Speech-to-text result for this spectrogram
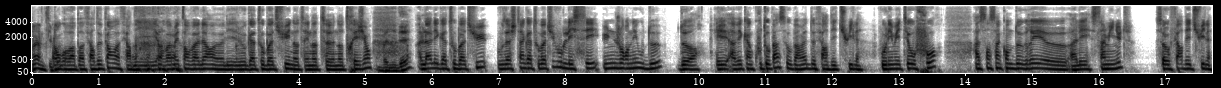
Ouais, un petit peu. Donc on va pas faire de pain, on va faire des, on va mettre en valeur euh, les- le gâteau battu et notre, et notre, notre région. Bonne idée. Là, les gâteaux battus, vous achetez un gâteau battu, vous le laissez une journée ou deux dehors. Et avec un couteau pain, ça vous permet de faire des tuiles. Vous les mettez au four à 150 degrés, euh, allez, 5 minutes. Ça va vous faire des tuiles.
